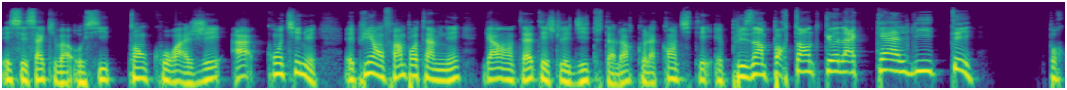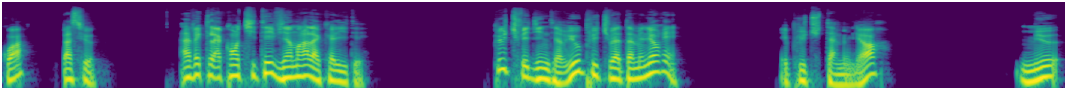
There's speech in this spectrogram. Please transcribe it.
et c'est ça qui va aussi t'encourager à continuer. Et puis enfin, pour terminer, garde en tête, et je l'ai dit tout à l'heure, que la quantité est plus importante que la qualité. Pourquoi? Parce que avec la quantité viendra la qualité. Plus tu fais d'interviews, plus tu vas t'améliorer. Et plus tu t'améliores, mieux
